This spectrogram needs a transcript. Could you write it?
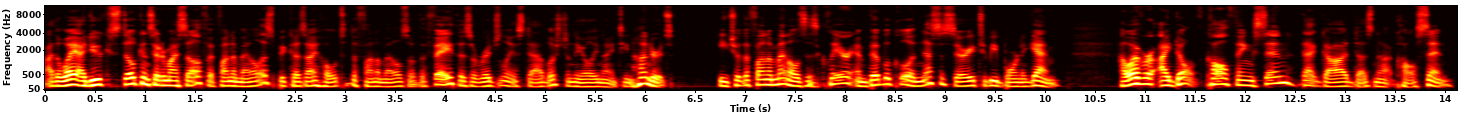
By the way, I do still consider myself a fundamentalist because I hold to the fundamentals of the faith as originally established in the early 1900s. Each of the fundamentals is clear and biblical and necessary to be born again. However, I don't call things sin that God does not call sin,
